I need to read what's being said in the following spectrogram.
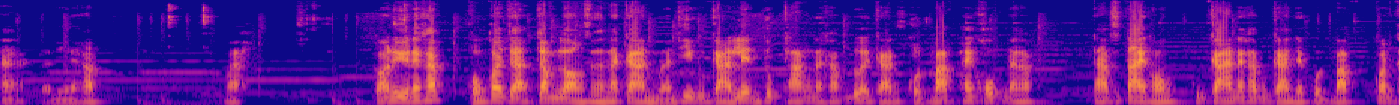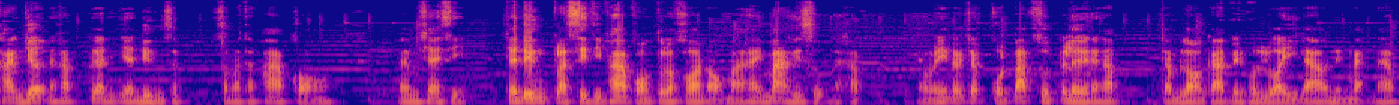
อ่าตัวนี้นะครับ มาก่อนอื่นนะครับ ผมก็จะจำลองสถานการณ์เหมือนที่คุณการเล่นทุกครั้งนะครับ ด้วยการกดบัฟให้ครบนะครับ ตามสไตล์ของคุณการนะครับคุณการจะกดบัฟค่อนข้างเยอะนะครับ เพื่อที่จะดึงสมสมรรถภาพของไม่ใช่สิ จะดึงประสิทธิภาพของตัวละครออกมาให้มากที่สุดนะครับแต่วันนี้เราจะกดบัฟสุดไปเลยนะครับจำลองการเป็นคนรวยอีกแล้ว1แมตช์นะครับ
